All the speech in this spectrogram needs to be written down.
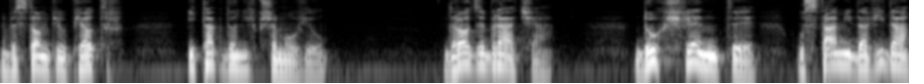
Wystąpił Piotr i tak do nich przemówił. Drodzy bracia, Duch Święty ustami Dawida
